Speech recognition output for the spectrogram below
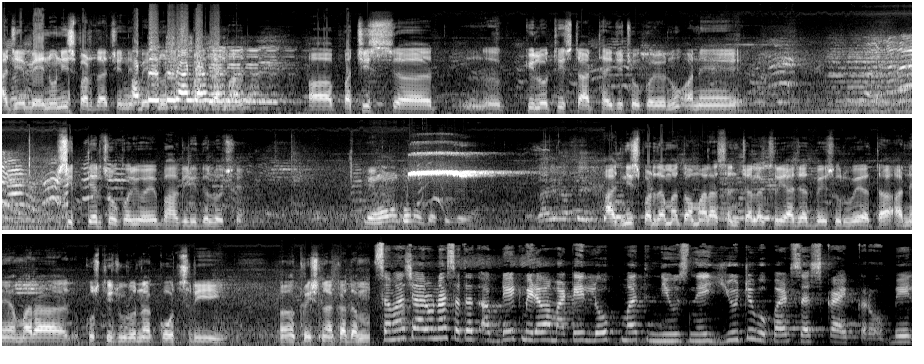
આજે બહેનોની સ્પર્ધા છે ને બહેનોની સ્પર્ધામાં પચીસ કિલોથી સ્ટાર્ટ થાય છે છોકરીઓનું અને સિત્તેર છોકરીઓએ ભાગ લીધેલો છે. આજની સ્પર્ધામાં તો અમારા સંચાલક શ્રી આઝાદભાઈ સુરવે હતા અને અમારા કુસ્તી જુડોના કોચ શ્રી કૃષ્ણા કદમ. સમાચારોના સતત અપડેટ મેળવવા માટે લોકમત ન્યૂઝને યુટ્યુબ ઉપર સબસ્ક્રાઇબ કરો. બેલ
